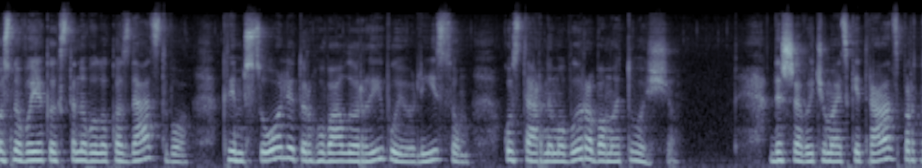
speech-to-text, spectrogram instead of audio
основою яких становило козацтво, крім солі, торгували рибою, лісом, кустарними виробами тощо. Дешевий чумацький транспорт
